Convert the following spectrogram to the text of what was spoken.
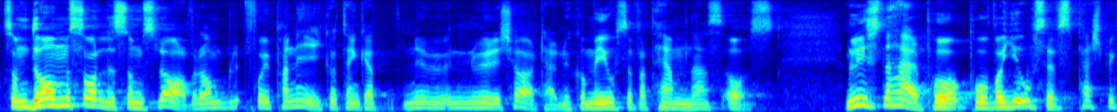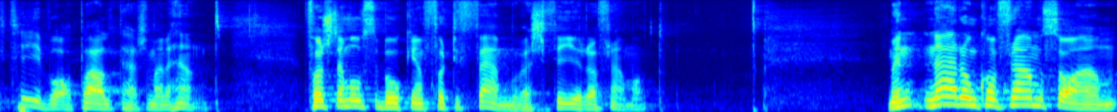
som de sålde som slav. Och de får ju panik och tänker att nu, nu är det kört här, nu kommer Josef att hämnas oss. Men lyssna här på, på vad Josefs perspektiv var på allt det här som hade hänt. Första Moseboken 45, vers 4 framåt. Men när de kom fram sa han,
